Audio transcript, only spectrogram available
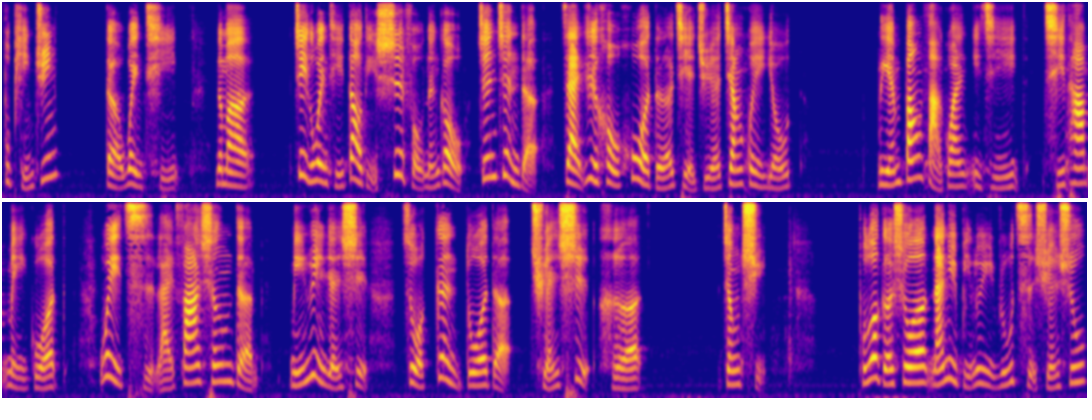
不平均的问题。那么，这个问题到底是否能够真正的？在日后获得解决，将会由联邦法官以及其他美国为此来发声的民运人士做更多的诠释和争取。普洛格说，男女比率如此悬殊，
